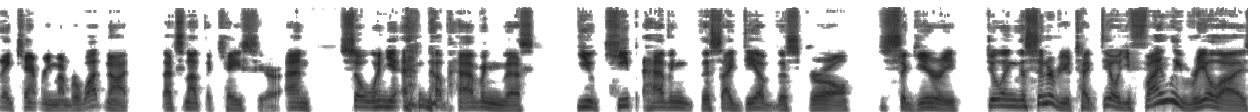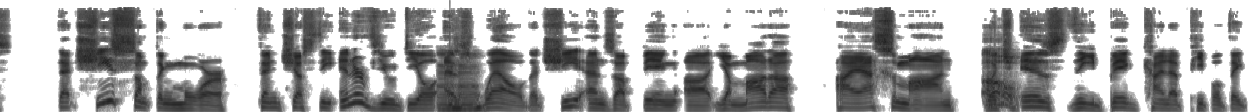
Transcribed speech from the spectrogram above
they can't remember whatnot. That's not the case here. And so when you end up having this, you keep having this idea of this girl, Sagiri, doing this interview type deal. You finally realize that she's something more than just the interview deal as Mhm. well, that she ends up being uh, Yamada Asaemon, which Oh. is the big kind of people they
